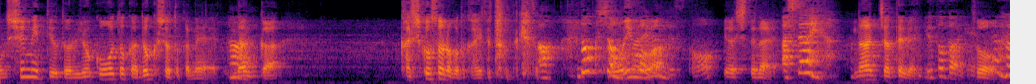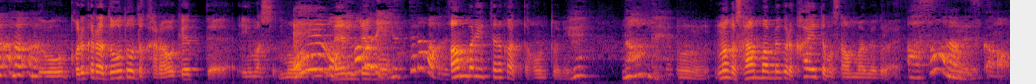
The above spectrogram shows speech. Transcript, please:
趣味っていうと旅行とか読書とかね、はい。なんか賢そうなこと書いてたんだけど。あ読書も今はるんですか？いやしてない。あしてないんだ。なんちゃってで言っとったわけ。そう。でもこれから堂々とカラオケって言います。もうえー、もあんまり言ってなかった本当に。えなんで？うんなんか3番目ぐらい書いても3番目ぐらい。あそうなんですか、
